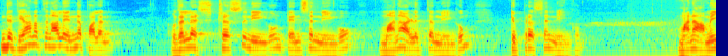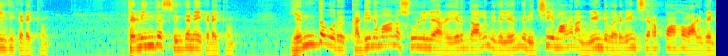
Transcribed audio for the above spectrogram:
இந்த தியானத்தினால் என்ன பலன்? முதல்ல ஸ்ட்ரெஸ்ஸு நீங்கும் டென்ஷன் நீங்கும் மன அழுத்தம் நீங்கும் டிப்ரெஷன் நீங்கும். மன அமைதி கிடைக்கும். தெளிந்த சிந்தனை கிடைக்கும். எந்த ஒரு கடினமான சூழ்நிலையாக இருந்தாலும் இதிலிருந்து நிச்சயமாக நான் மீண்டு வருவேன் சிறப்பாக வாழ்வேன்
